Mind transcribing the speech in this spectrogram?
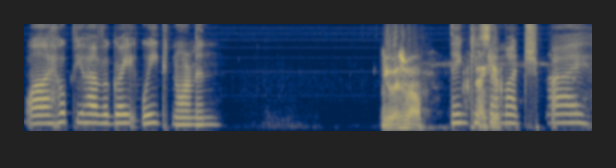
Well, I hope you have a great week, Norman. You as well. Thank you Thank so you. much. Bye.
